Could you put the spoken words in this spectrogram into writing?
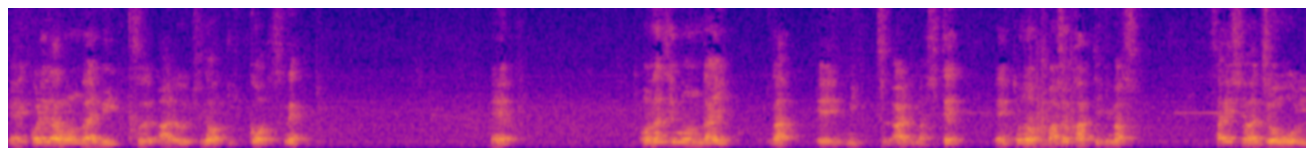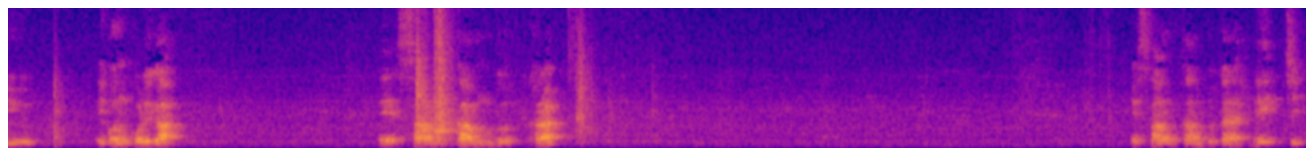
えこれが問題3つあるうちの1個ですね、え同じ問題が、え3つありましてえこの場所変わっていきます。最初は上流。え今度これが、えー山間部から。え山間部から平地。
